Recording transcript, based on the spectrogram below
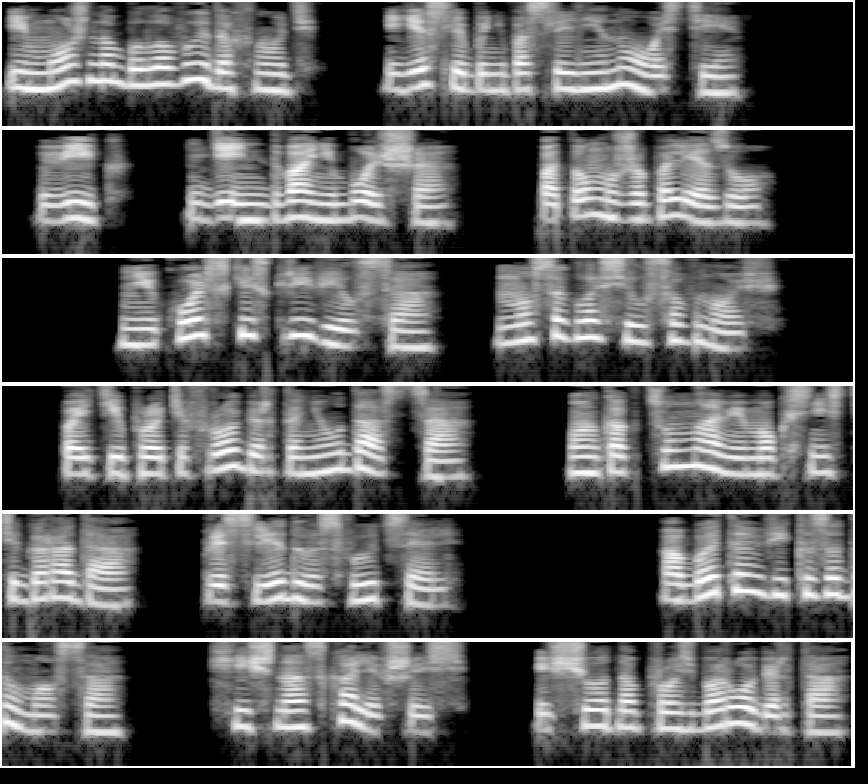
и можно было выдохнуть, если бы не последние новости. «Вик, день-два не больше. Потом уже полезу». Никольский скривился, но согласился вновь. Пойти против Роберта не удастся. Он как цунами мог снести города, преследуя свою цель. Об этом Вика задумался, хищно оскалившись. Еще одна просьба Роберта,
